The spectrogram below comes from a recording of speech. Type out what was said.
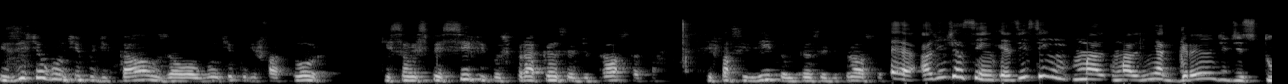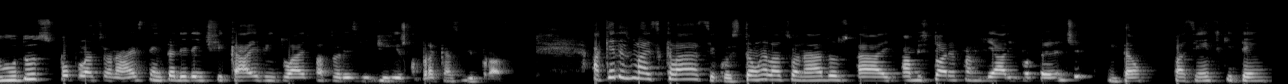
Existe algum tipo de causa ou algum tipo de fator que são específicos para câncer de próstata? que facilitam o câncer de próstata? É, a gente, assim, existem uma, uma linha grande de estudos populacionais tentando identificar eventuais fatores de risco para câncer de próstata. Aqueles mais clássicos estão relacionados a, a uma história familiar importante, então, pacientes que têm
